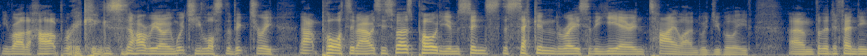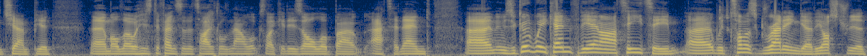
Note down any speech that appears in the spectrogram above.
the rather heartbreaking scenario in which he lost the victory at Portimao. It's his first podium since the second race of the year in Thailand, would you believe, um, for the defending champion. Um, although his defence of the title now looks like it is all about at an end. Um, it was a good weekend for the NRT team, uh, with Thomas Gradinger, the Austrian,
